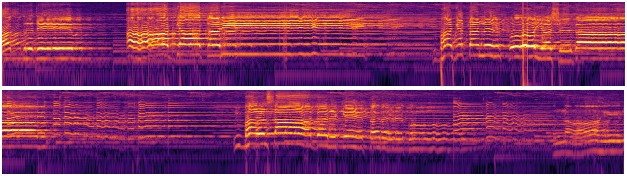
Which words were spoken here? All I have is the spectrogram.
अग्रदेव भगतन को यश गाव। भवसागर के तरण को नाहीन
